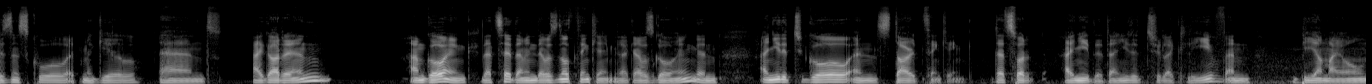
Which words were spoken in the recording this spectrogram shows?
business school at McGill and I got in. I'm going. That's it. I mean, there was no thinking. Like I was going and I needed to go and start thinking. That's what I needed. I needed to like leave and be on my own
